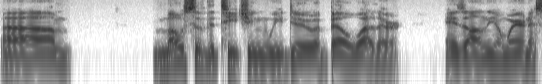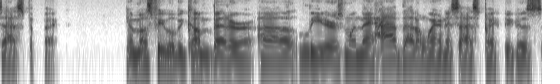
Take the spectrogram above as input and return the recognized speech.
Um, most of the teaching we do at bellwether is on the awareness aspect. And most people become better uh, leaders when they have that awareness aspect because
